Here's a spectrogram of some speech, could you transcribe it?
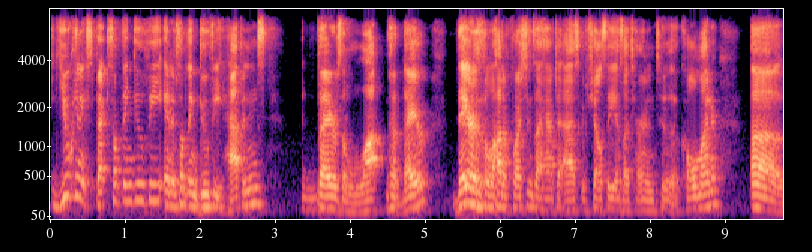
you can expect something goofy, and if something goofy happens, there's a lot there. There's a lot of questions I have to ask of Chelsea as I turn into a coal miner. Uh,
